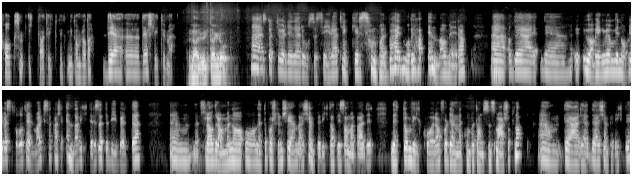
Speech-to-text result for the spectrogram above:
folk som ikke har tilknytning til området. Det, det sliter vi med. Larvik da, Gro? Jeg støtter veldig det Rose sier. Jeg tenker samarbeid må vi ha enda mer av. Eh, og det, det, Uavhengig av om vi nå blir Vestfold og Telemark, så er det kanskje enda viktigere så dette bybeltet fra Drammen og, og nettopp Porsgrunn Skien. Det er kjempeviktig at vi samarbeider nettopp om vilkåra for denne kompetansen som er så knapp. Det, er, det, er, kjempeviktig.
